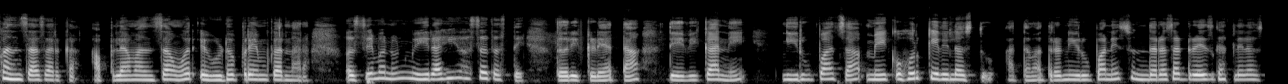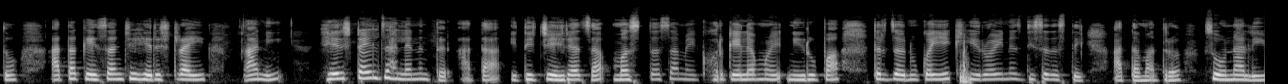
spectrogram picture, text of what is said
फणसासारखा आपल्या माणसांवर एवढं प्रेम करणारा. असे म्हणून मीराही हसत असते. तर इकडे आता देविकाने निरूपाचा मेकओव्हर केलेला असतो. आता मात्र निरूपाने सुंदर असा ड्रेस घातलेला असतो. आता केसांची हेअरस्टाईल आणि हेअरस्टाईल झाल्यानंतर आता इथे चेहऱ्याचा मस्त असा मेकओव्हर केल्यामुळे निरूपा तर जणू काही एक हिरोईनच दिसत असते. आता मात्र सोनाली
